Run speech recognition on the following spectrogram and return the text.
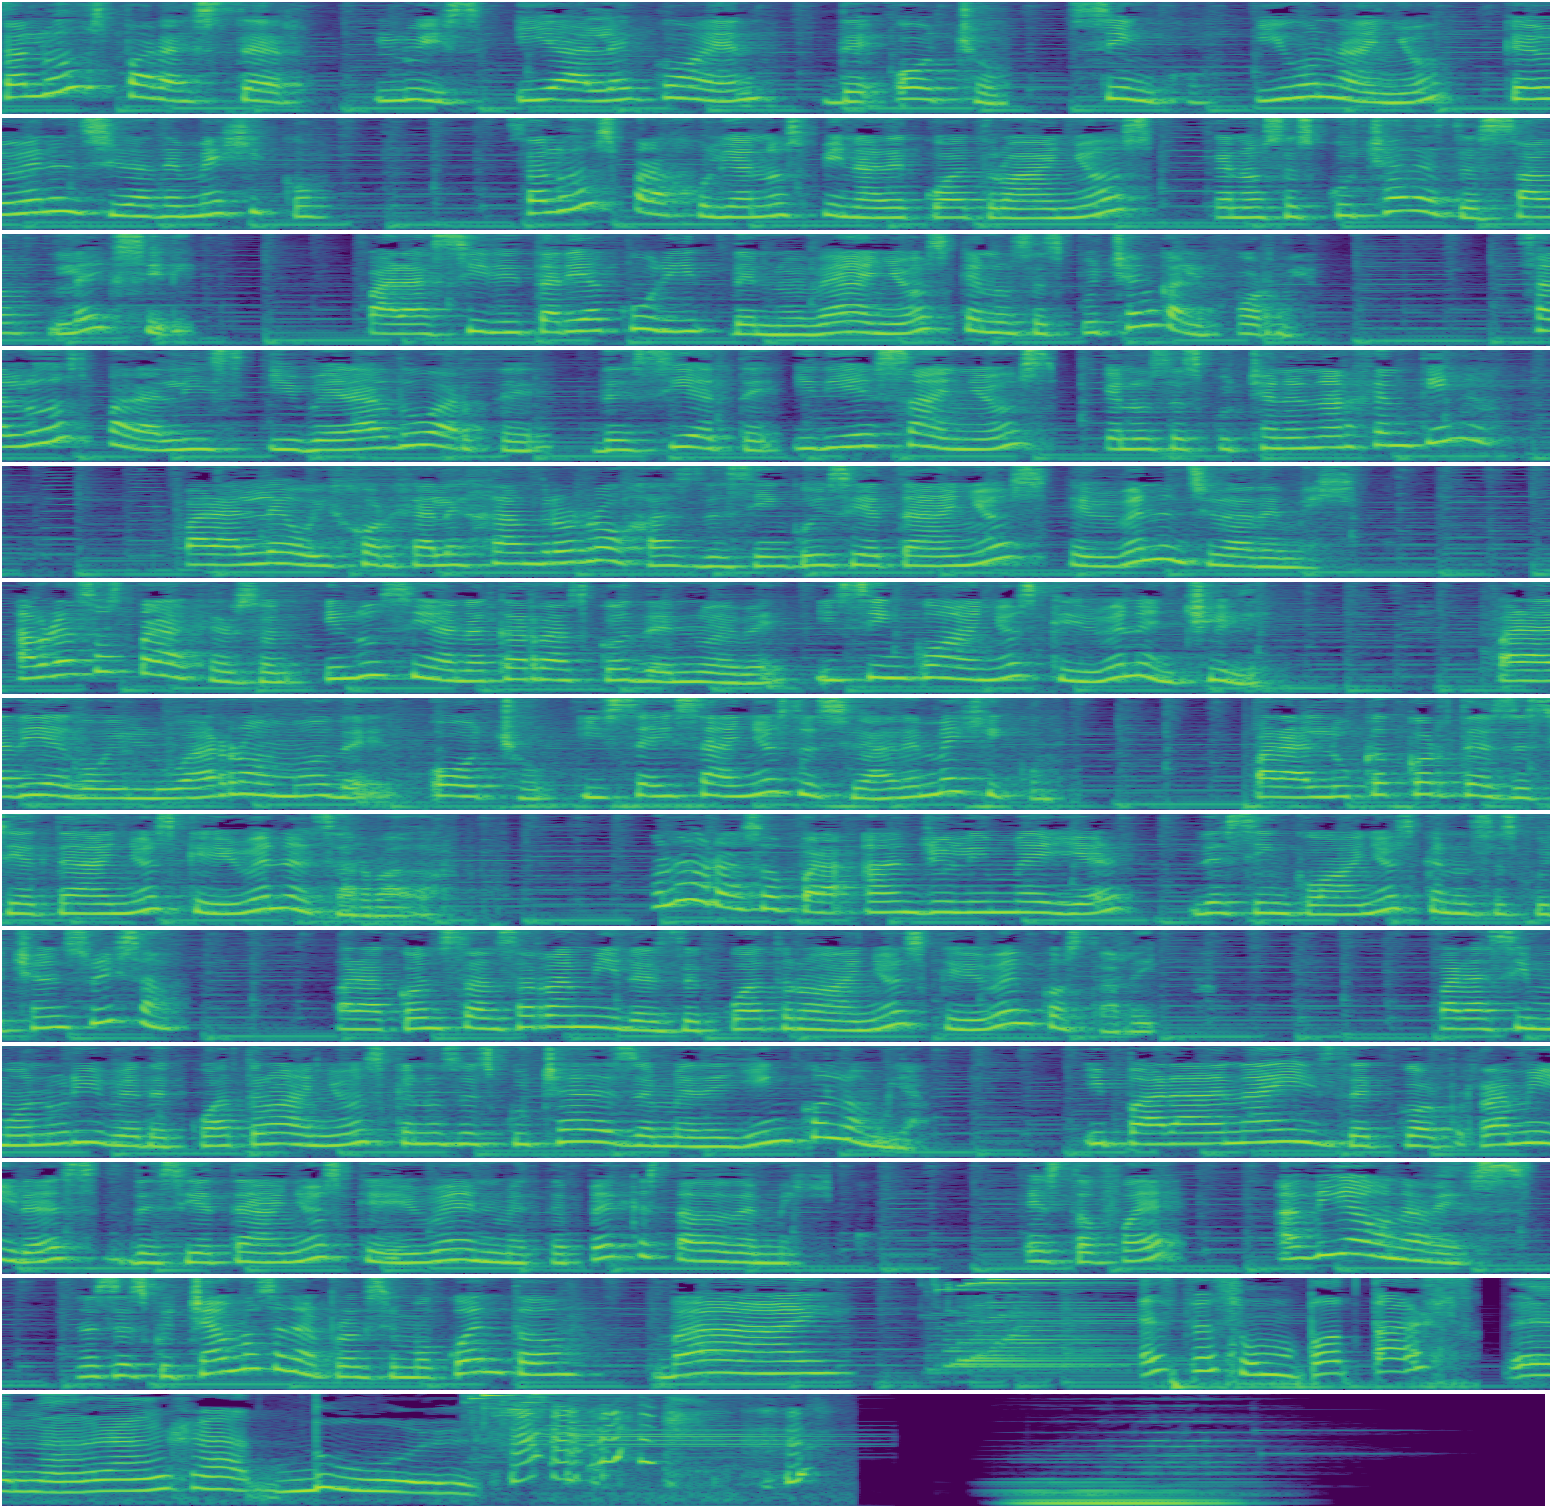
Saludos para Esther, Luis y Ale Cohen, de 8, 5 y 1 año, que viven en Ciudad de México. Saludos para Julián Ospina, de 4 años, que nos escucha desde Salt Lake City. Para Siri Tariacuri, de 9 años, que nos escucha en California. Saludos para Liz y Vera Duarte, de 7 y 10 años, que nos escuchan en Argentina. Para Leo y Jorge Alejandro Rojas, de 5 y 7 años, que viven en Ciudad de México. Abrazos para Gerson y Luciana Carrasco, de 9 y 5 años, que viven en Chile. Para Diego y Lua Romo, de 8 y 6 años, de Ciudad de México. Para Luca Cortés, de 7 años, que vive en El Salvador. Un abrazo para Anjuli Meyer, de 5 años, que nos escucha en Suiza. Para Constanza Ramírez, de 4 años, que vive en Costa Rica. Para Simón Uribe, de 4 años, que nos escucha desde Medellín, Colombia. Y para Anaís de Corp Ramírez, de 7 años, que vive en Metepec, Estado de México. Esto fue Había una vez. Nos escuchamos en el próximo cuento. Bye. Este es un podcast de naranja dulce.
